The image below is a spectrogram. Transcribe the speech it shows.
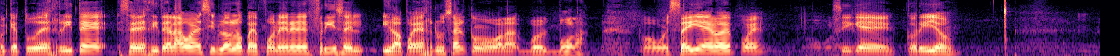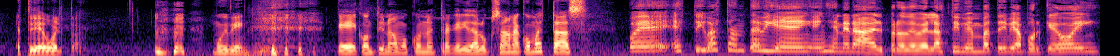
Porque tú derrite, se derrite el agua del C-Block, lo puedes poner en el freezer y la puedes reusar como bola, bol- bola. Como bolsa de hielo después. Así que, Corillo, estoy de vuelta. Muy bien. que continuamos con nuestra querida Luxana. ¿Cómo estás? Pues estoy bastante bien en general, pero de verdad estoy bien batrivia porque hoy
